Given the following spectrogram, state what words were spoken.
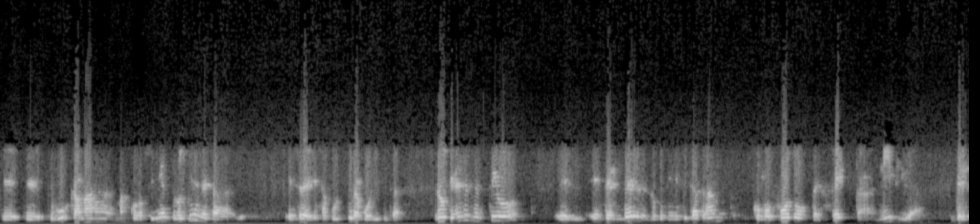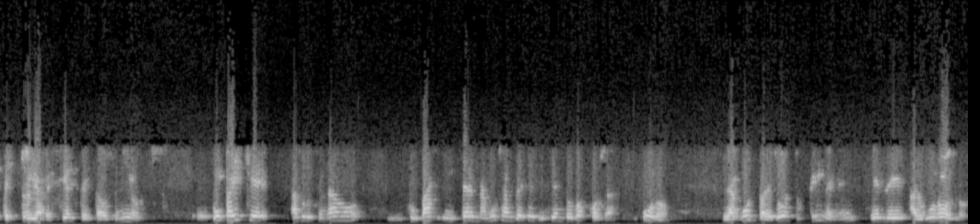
que, que, que, busca más, más conocimiento, no tienen esa, esa, cultura política. Creo que en ese sentido, entender lo que significa Trump como foto perfecta, nítida, de esta historia reciente de Estados Unidos, eh, un país que ha solucionado paz interna muchas veces diciendo dos cosas. Uno, la culpa de todos estos crímenes es de algún otro,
